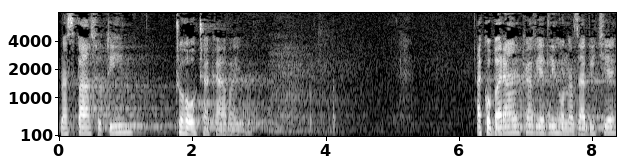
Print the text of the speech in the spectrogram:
na spásu tým, čo ho očakávajú. Ako baránka viedli ho na zabitie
